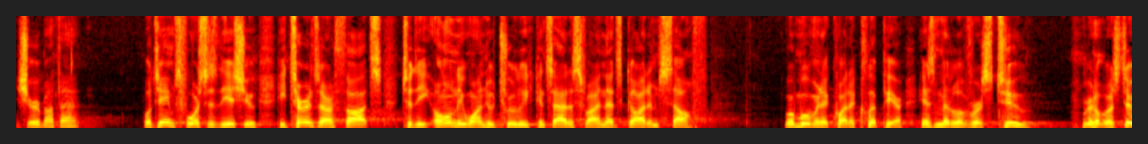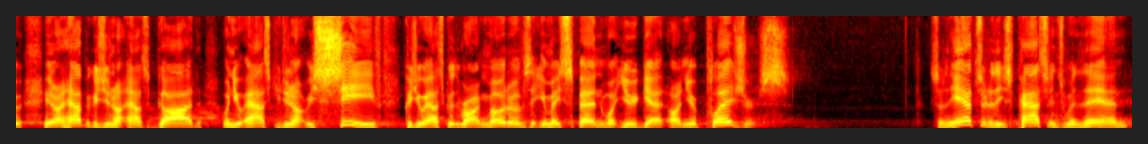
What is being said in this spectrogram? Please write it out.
You sure about that? Well, James forces the issue. He turns our thoughts to the only one who truly can satisfy, and that's God Himself. We're moving at quite a clip here. Here's the middle of verse 2. Verse 2. You're not happy because you do not ask God. When you ask, you do not receive because you ask with wrong motives that you may spend what you get on your pleasures. So the answer to these passions within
